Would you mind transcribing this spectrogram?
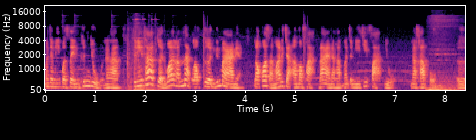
มันจะมีเปอร์เซ็นต์ขึ้นอยู่นะครับทีนี้ถ้าเกิดว่าน้ำหนักเราเกินขึ้นมาเนี่ยเราก็สามารถที่จะเอามาฝากได้นะครับ มันจะมีที่ฝากอยู่นะครับผมเออ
